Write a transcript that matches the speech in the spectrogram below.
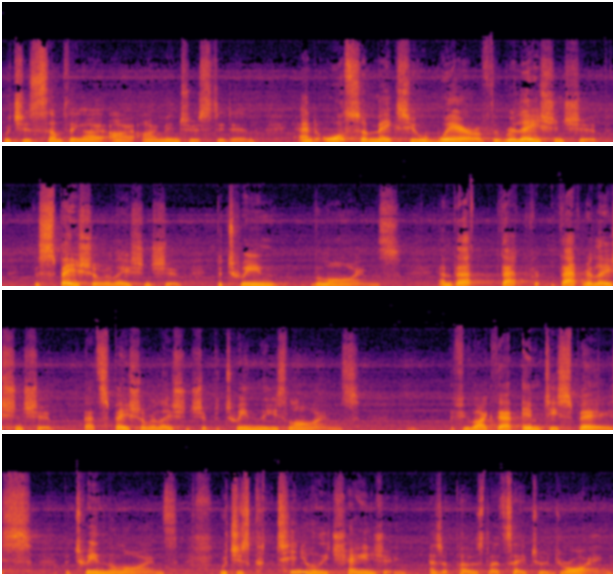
which is something I, I, I'm interested in, and also makes you aware of the relationship, the spatial relationship between the lines. And that, that, that relationship, that spatial relationship between these lines, if you like, that empty space between the lines, which is continually changing as opposed, let's say, to a drawing,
